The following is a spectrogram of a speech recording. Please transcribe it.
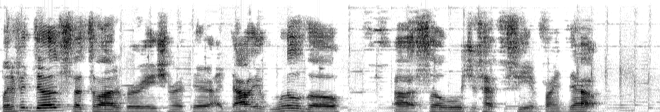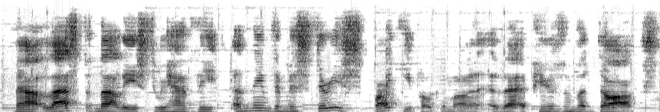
but if it does, that's a lot of variation right there. I doubt it will though, uh, so we'll just have to see and find out. Now, last but not least, we have the unnamed mysterious Sparky Pokemon that appears in the docks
